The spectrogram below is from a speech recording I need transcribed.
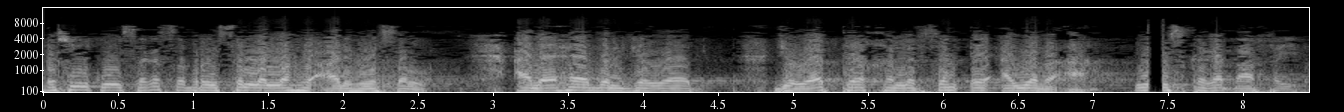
rasuulku uu isaga sabray sala allahu calayhi wasalam calaa haada aljawaabi jawaabtaa khallafsan ee ayada ah wuu iskaga dhaafayba.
